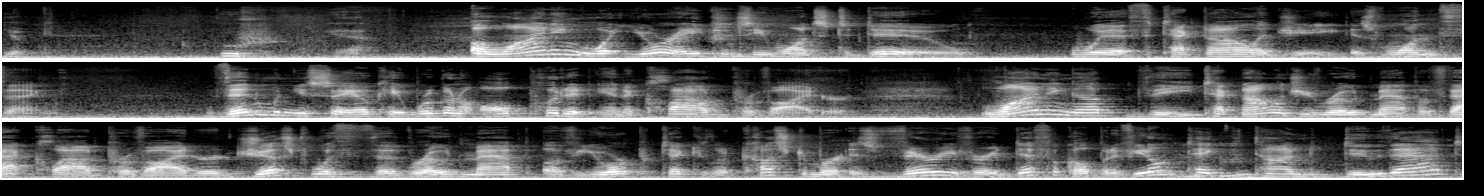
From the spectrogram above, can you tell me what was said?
Yep. Oof. Yeah. aligning what your agency wants to do with technology is one thing. Then, when you say, okay, we're going to all put it in a cloud provider, lining up the technology roadmap of that cloud provider just with the roadmap of your particular customer is very, very difficult. But if you don't take the mm-hmm. time to do that,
